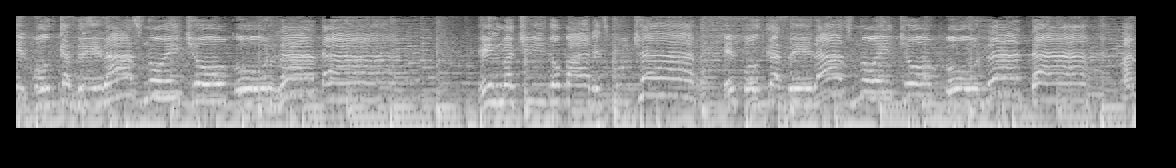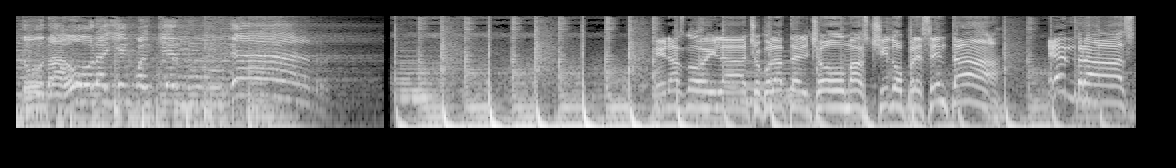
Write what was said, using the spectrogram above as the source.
El podcast de no y Chocolata. El más chido para escuchar. El podcast de no y Chocolata. A toda hora y en cualquier lugar. Erasno y la Chocolata, el show más chido, presenta Hembras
